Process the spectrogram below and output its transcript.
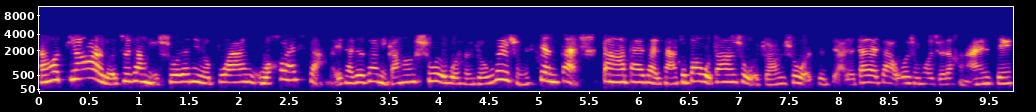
然后第二个，就像你说的那个不安，我后来想了一下，就在你刚刚说的过程中，为什么现在大家待在家，就包括当然是我主要是说我自己啊，就待在家，我为什么会觉得很安心？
